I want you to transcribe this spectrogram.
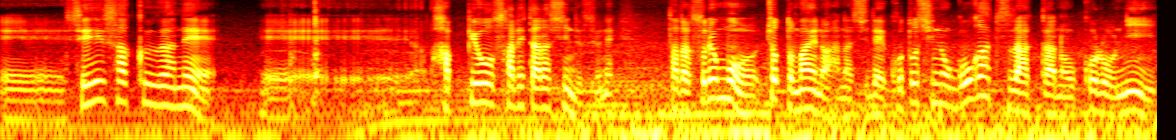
えー、制作がねえー、発表されたらしいんですよね。ただそれもちょっと前の話で今年の5月だかの頃に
